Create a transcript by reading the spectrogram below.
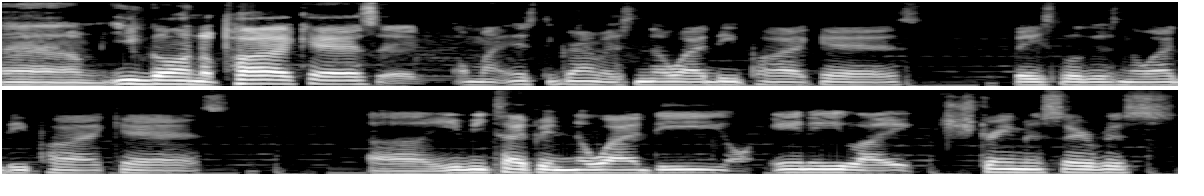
Um, you go on the podcast on my Instagram. It's No ID Podcast. Facebook is No ID Podcast. Uh, if you type in No ID on any like streaming service,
